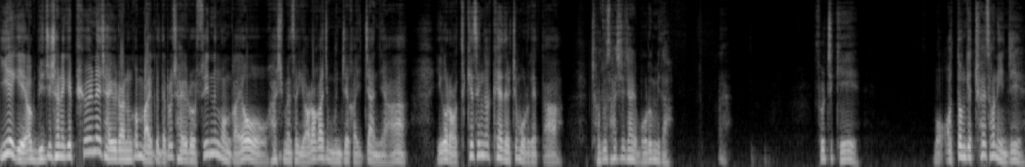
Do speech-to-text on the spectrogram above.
이 얘기예요. 뮤지션에게 표현의 자유라는 건 말 그대로 자유로울 수 있는 건가요? 하시면서 여러 가지 문제가 있지 않냐. 이걸 어떻게 생각해야 될지 모르겠다. 저도 사실 잘 모릅니다. 네. 솔직히 뭐 어떤 게 최선인지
